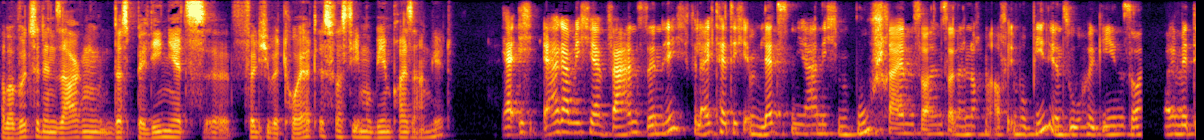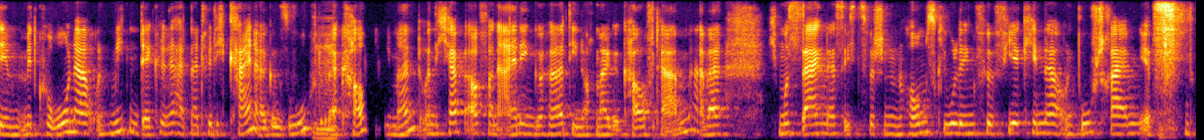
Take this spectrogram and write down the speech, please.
Aber würdest du denn sagen, dass Berlin jetzt äh, völlig überteuert ist, was die Immobilienpreise angeht? Ja, ich ärgere mich ja wahnsinnig. Vielleicht hätte ich im letzten Jahr nicht ein Buch schreiben sollen, sondern nochmal auf Immobiliensuche gehen sollen. Weil mit dem mit Corona und Mietendeckel hat natürlich keiner gesucht mhm. oder kauft jemand. Und ich habe auch von einigen gehört, die nochmal gekauft haben. Aber ich muss sagen, dass ich zwischen Homeschooling für vier Kinder und Buchschreiben jetzt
